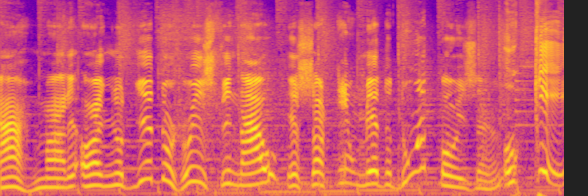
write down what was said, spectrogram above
Ah, Maria, olha, no dia do juiz final, eu só tenho medo de uma coisa. O quê?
